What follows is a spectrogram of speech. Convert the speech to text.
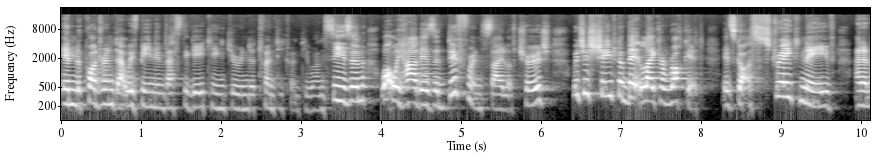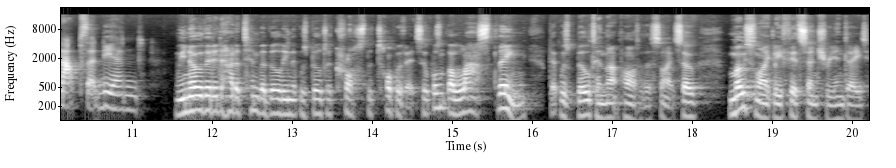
in the quadrant that we've been investigating during the 2021 season, what we had is a different style of church, which is shaped a bit like a rocket. It's got a straight nave and an apse at the end. We know that it had a timber building that was built across the top of it, so it wasn't the last thing that was built in that part of the site. So, most likely 5th century in date.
